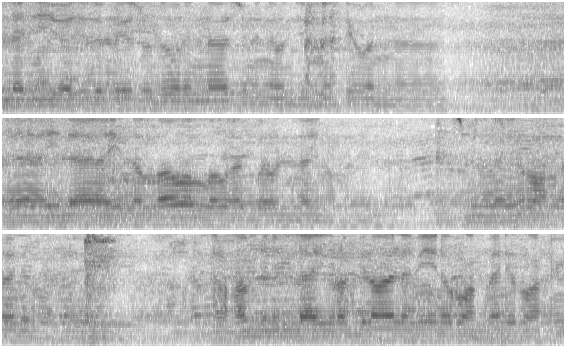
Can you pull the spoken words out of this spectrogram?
الذي يوجد في صدور الناس من الجنة والناس لا إله إلا الله والله أكبر لله الحمد بسم الله الرحمن الرحيم. الحمد لله رب العالمين الرحمن الرحيم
